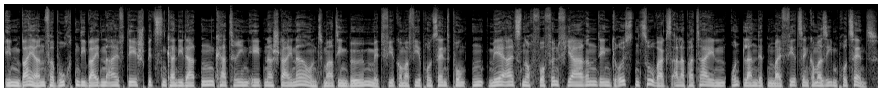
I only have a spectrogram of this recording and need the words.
In Bayern verbuchten die beiden AfD-Spitzenkandidaten Katrin Ebner-Steiner und Martin Böhm mit 4,4 Prozentpunkten mehr als noch vor fünf Jahren den größten Zuwachs aller Parteien und landeten bei 14,7 Prozent.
